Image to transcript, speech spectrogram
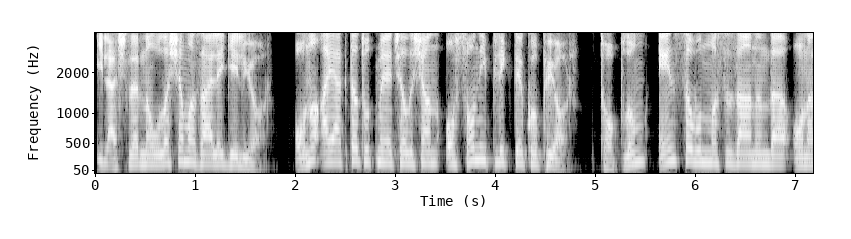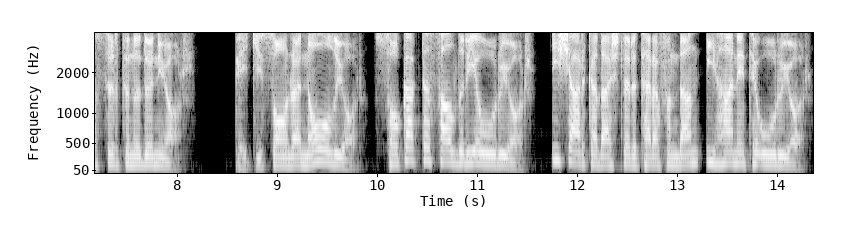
İlaçlarına ulaşamaz hale geliyor. Onu ayakta tutmaya çalışan o son iplik de kopuyor. Toplum en savunmasız anında ona sırtını dönüyor. Peki sonra ne oluyor? Sokakta saldırıya uğruyor. İş arkadaşları tarafından ihanete uğruyor.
